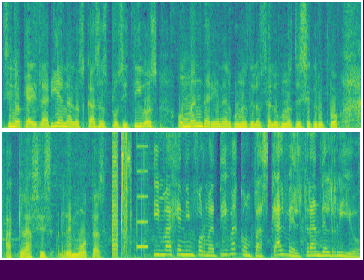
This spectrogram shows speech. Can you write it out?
sino que aislarían a los casos positivos o mandarían a algunos de los alumnos de ese grupo a clases remotas. Imagen informativa con Pascal Beltrán del Río.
